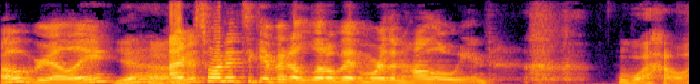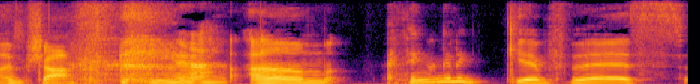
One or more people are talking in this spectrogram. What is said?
Oh, really? Yeah. I just wanted to give it a little bit more than Halloween. Wow, I'm shocked. Yeah. um, I think I'm gonna give this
